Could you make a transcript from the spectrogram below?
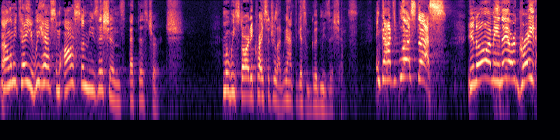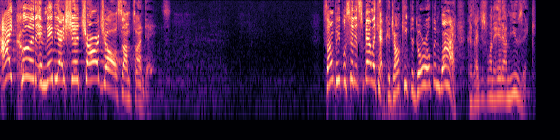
Now, let me tell you, we have some awesome musicians at this church. Mean, we started Christ Central like we have to get some good musicians. And God's blessed us. You know, I mean, they are great. I could and maybe I should charge y'all some Sundays. Some people sit at Smelly Cap. Could y'all keep the door open? Why? Because I just want to hear that music.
